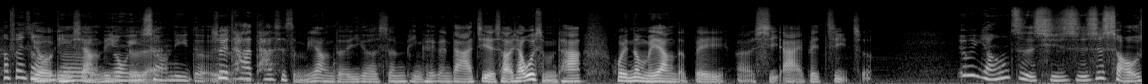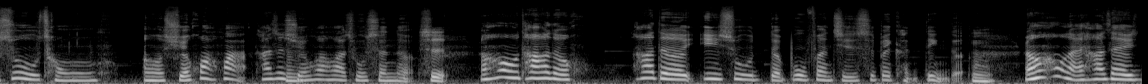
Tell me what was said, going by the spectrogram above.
他非常有影响力，有影响力的。所以他他是怎么样的一个生平？可以跟大家介绍一下，为什么他会那么样的被呃喜爱、被记着？因为杨子其实是少数从。呃，学画画，他是学画画出身的，是。然后他的他的艺术的部分其实是被肯定的，嗯。然后后来他在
